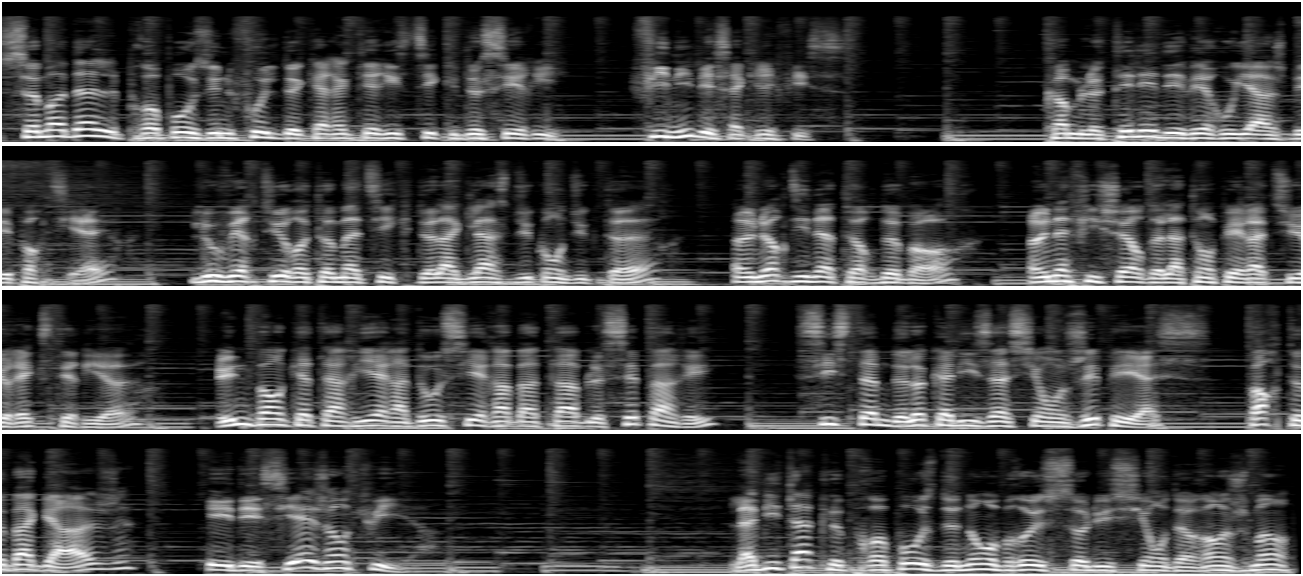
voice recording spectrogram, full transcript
Ce modèle propose une foule de caractéristiques de série. Fini les sacrifices. Comme le télédéverrouillage des portières, l'ouverture automatique de la glace du conducteur, un ordinateur de bord, un afficheur de la température extérieure, une banquette arrière à dossier rabattable séparé, système de localisation GPS, porte-bagages et des sièges en cuir. L'habitacle propose de nombreuses solutions de rangement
